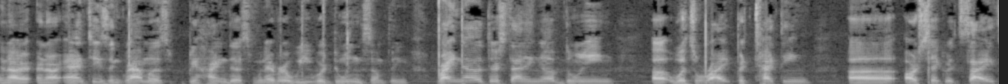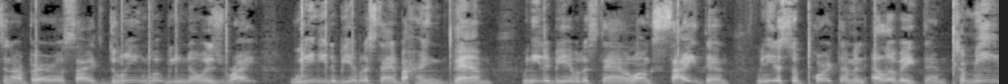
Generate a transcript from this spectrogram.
and our and our aunties and grandmas behind us whenever we were doing something. Right now that they're standing up doing uh, what's right, protecting uh, our sacred sites and our burial sites, doing what we know is right. We need to be able to stand behind them. We need to be able to stand alongside them. We need to support them and elevate them. To me,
